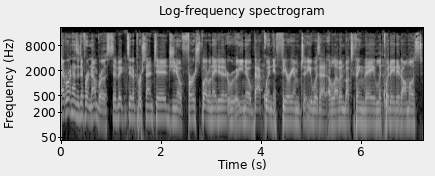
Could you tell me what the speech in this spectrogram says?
everyone has a different number. Civic did a percentage. You know, First Blood when they did it, you know, back when Ethereum to, it was at 11 bucks a thing, they liquidated almost,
